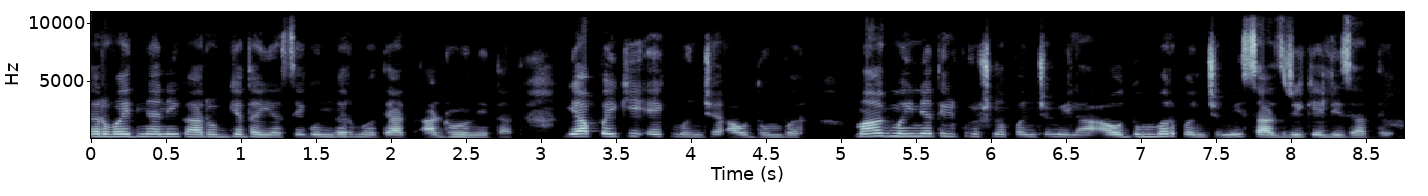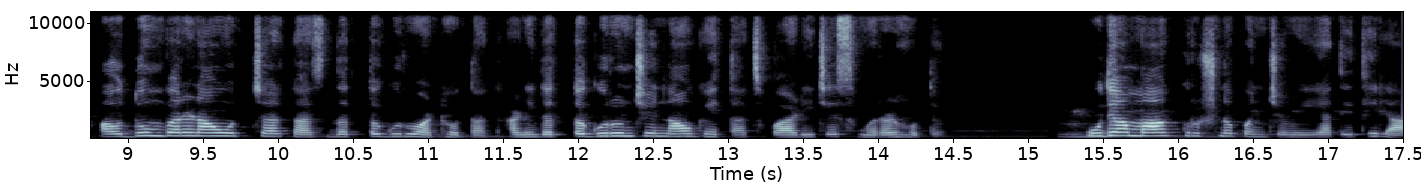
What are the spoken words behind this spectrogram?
तर वैज्ञानिक आरोग्यदायी असे गुणधर्म त्यात आढळून येतात. यापैकी एक म्हणजे औदुंबर. माघ महिन्यातील कृष्ण पंचमीला औदुंबर पंचमी साजरी केली जाते. औदुंबर नाव उच्चारताच दत्तगुरू आठवतात आणि दत्तगुरूंचे नाव घेताच वाडीचे स्मरण होते. उद्या माघ कृष्ण पंचमी या तिथीला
